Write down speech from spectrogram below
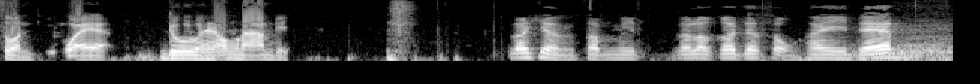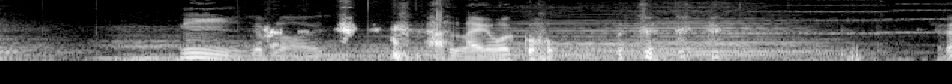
ส่วนทิ้งไว้อะดูในห้องน้ำดิเราเขียน submit แล้วเราก็จะส่งให้แดน นี่เรียบร้อย อะไรวะโกเอ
